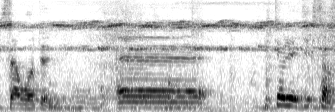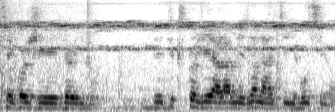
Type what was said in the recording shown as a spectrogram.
Ça, on retenu. Euh, plutôt les dix c'est que j'ai de Ibo. Les dix que j'ai à la maison, là, c'est Ibo sinon.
